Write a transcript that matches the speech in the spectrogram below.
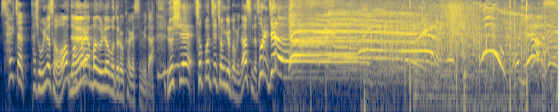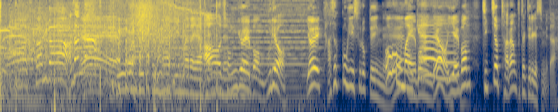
살짝 다시 올려서 네. 빵빠레 한번 올려보도록 하겠습니다. 루시의 첫 번째 정규 앨범이 나왔습니다. 소리 질러! 하지 말아야 아, 하는 정규 앨범 무려 15곡이 수록되어 있는 oh my 앨범인데요. God. 이 앨범 직접 자랑 부탁드리겠습니다.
